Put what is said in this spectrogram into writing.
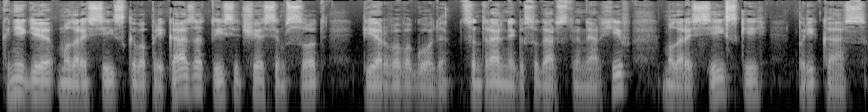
Книги Малороссийского приказа 1701 года. Центральный государственный архив, Малороссийский приказ.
